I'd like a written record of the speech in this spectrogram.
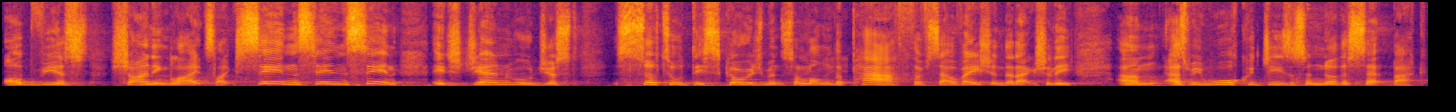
obvious shining lights like sin, sin, sin. It's general, just subtle discouragements along the path of salvation that actually, um, as we walk with Jesus, another setback,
